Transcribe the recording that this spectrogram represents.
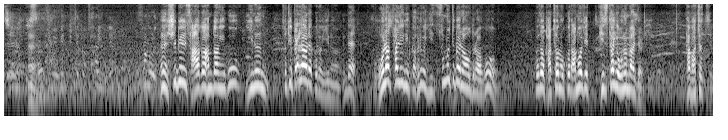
때 네. 어? 그럼 여기 밑에 또4 있네? 상으로 네, 11, 4가 한 방이고 2는 솔직히 뺄라 그랬거든 2는 근데 워낙 팔리니까 그리고 이 22배 나오더라고 그래서 받쳐놓고 나머지 비슷하게 오는 말들 다 받쳤지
